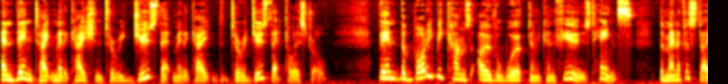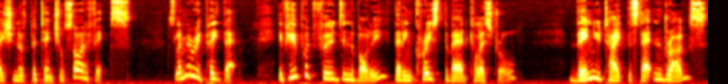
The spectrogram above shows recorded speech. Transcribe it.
and then take medication to reduce that medica- to reduce that cholesterol, then the body becomes overworked and confused. Hence, the manifestation of potential side effects. So let me repeat that. If you put foods in the body that increase the bad cholesterol, then you take the statin drugs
